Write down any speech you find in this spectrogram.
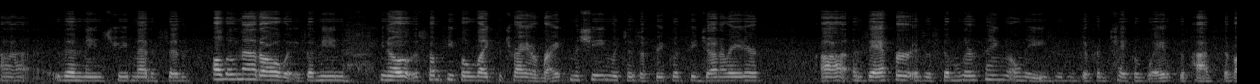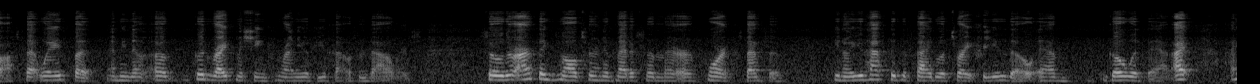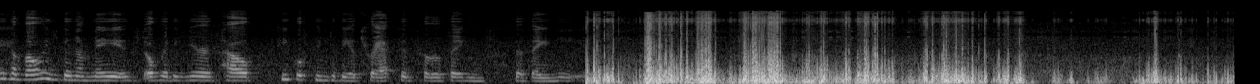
uh, than mainstream medicine, although not always. I mean, you know, some people like to try a Rife machine, which is a frequency generator. Uh, a zapper is a similar thing, only it uses a different type of wave, the positive offset wave, but I mean a, a good Rife machine can run you a few thousand dollars. So there are things in alternative medicine that are more expensive. You know, you have to decide what's right for you though and go with that. I, I have always been amazed over the years how people seem to be attracted to the things that they need.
